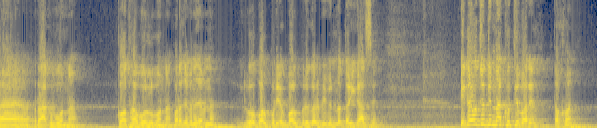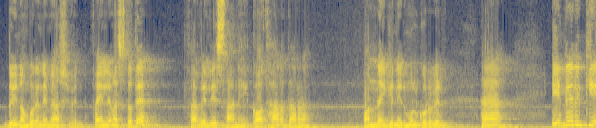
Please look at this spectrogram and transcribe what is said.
হ্যাঁ রাখব না, কথা বলব না, করা যাবে না যাবে না? এগুলো বল প্রয়োগ, বল প্রয়োগের বিভিন্ন তরিকা আছে। এটাও যদি না করতে পারেন, তখন দুই নম্বরে নেমে আসবেন। ফাইনলে মাস্তাতে ফাবেল ইসানে কথার দ্বারা অন্যায়কে নির্মূল করবেন। হ্যাঁ এদেরকে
